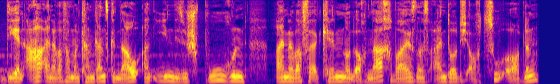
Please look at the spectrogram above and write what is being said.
DNA einer Waffe. Man kann ganz genau an ihnen diese Spuren einer Waffe erkennen und auch nachweisen, das eindeutig auch zuordnen.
